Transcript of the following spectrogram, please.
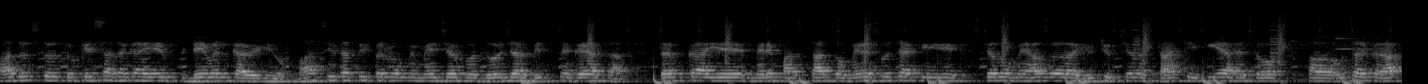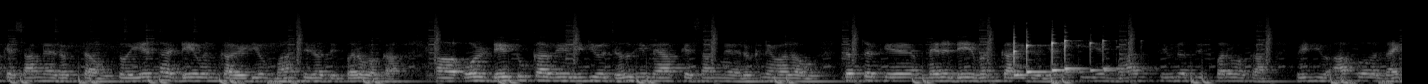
हाँ दोस्तों तो कैसा लगा ये डे वन का वीडियो महाशिवरात्रि पर्व में मैं जब 2020 में गया था, तब का ये मेरे पास था तो मैंने सोचा कि चलो मैं अब यूट्यूब चैनल स्टार्ट ही किया है तो उतर कर आपके सामने रखता हूँ। तो ये था डे वन का वीडियो महाशिवरात्रि पर्व का। और डे टू का भी वीडियो जल्द ही मैं आपके सामने रखने वाला हूँ। तब तक ये मेरे डे वन का वीडियो यानी कि ये शिवरात्रि पर्व का वीडियो आप लाइक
